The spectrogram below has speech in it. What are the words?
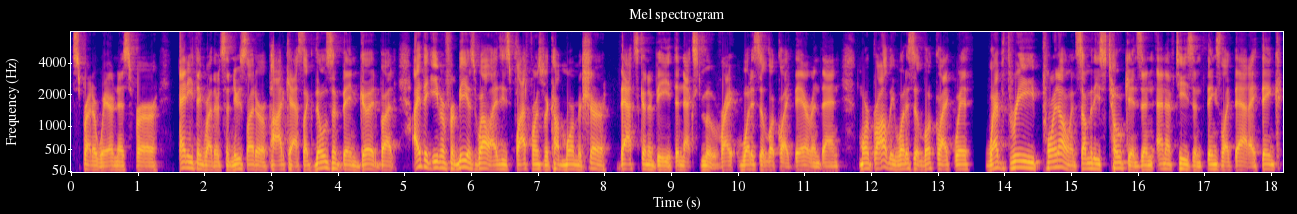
spread awareness for anything, whether it's a newsletter or a podcast, like those have been good. But I think even for me as well, as these platforms become more mature, that's going to be the next move, right? What does it look like there? And then more broadly, what does it look like with Web 3.0 and some of these tokens and NFTs and things like that. I think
